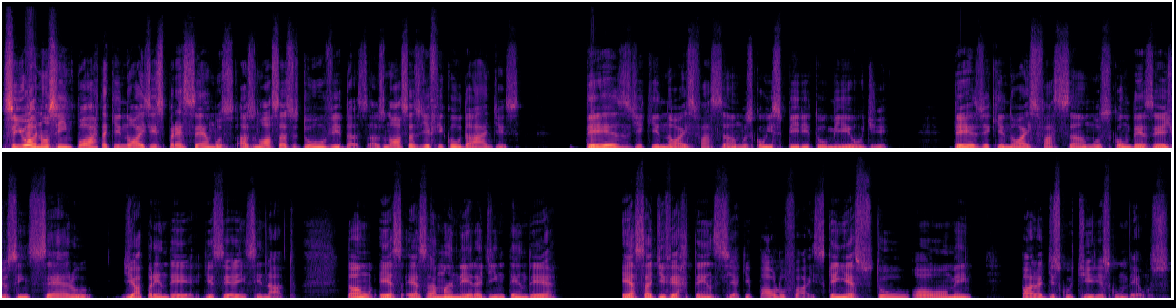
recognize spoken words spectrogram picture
O Senhor não se importa que nós expressemos as nossas dúvidas, as nossas dificuldades, desde que nós façamos com espírito humilde, desde que nós façamos com desejo sincero de aprender, de ser ensinado. Então, essa maneira de entender essa advertência que Paulo faz. Quem és tu, ó homem, para discutires com Deus?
